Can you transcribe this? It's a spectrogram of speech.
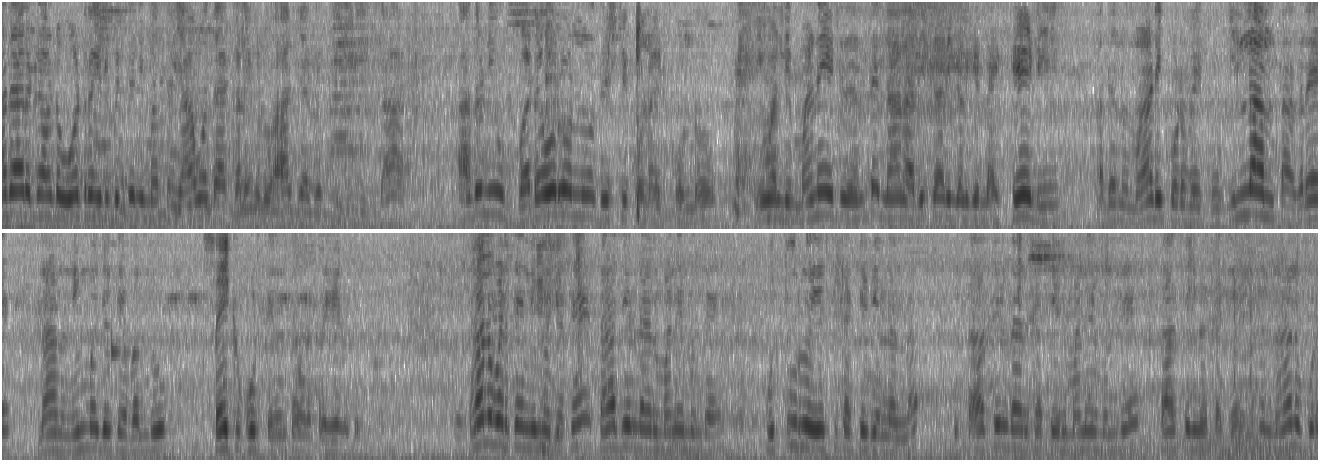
Aadhaar card, voter I D ಬಿಟ್ಟರೆ ನಿಮ್ಮ ಹತ್ರ ಯಾವ ದಾಖಲೆಗಳು ಆ ಜಾಗಕ್ಕೆ ಇಲ್ಲ. ಆದರೂ ನೀವು ಬಡವರು ಅನ್ನೋ ದೃಷ್ಟಿಕೋನ ಇಟ್ಕೊಂಡು ನೀವು ಅಲ್ಲಿ ಮನೆ ಇಟ್ಟಿದಂತೆ ನಾನು ಅಧಿಕಾರಿಗಳಿಗೆಲ್ಲ ಹೇಳಿ ಅದನ್ನು ಮಾಡಿಕೊಡಬೇಕು. ಇಲ್ಲ ಅಂತಾದರೆ ನಾನು ನಿಮ್ಮ ಜೊತೆ ಬಂದು ಸೈಕ್ ಕೊಡ್ತೇನೆ ಅಂತ ಅವ್ರ ಹತ್ರ ಹೇಳಿದೆ. ನಾನು ಬರ್ತೇನೆ ನಿಮ್ಮ ಜೊತೆ, ತಹಸೀಲ್ದಾರ್ ಮನೆ ಮುಂದೆ, ಪುತ್ತೂರು ಎ ಸಿ ಕಚೇರಿಯಲ್ಲ ಈ ತಹಸೀಲ್ದಾರ್ ಕಚೇರಿ ಮನೆ ಮುಂದೆ, ತಹಸೀಲ್ದಾರ್ ಕಚೇರಿ ಮುಂದೆ ನಾನು ಕೂಡ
